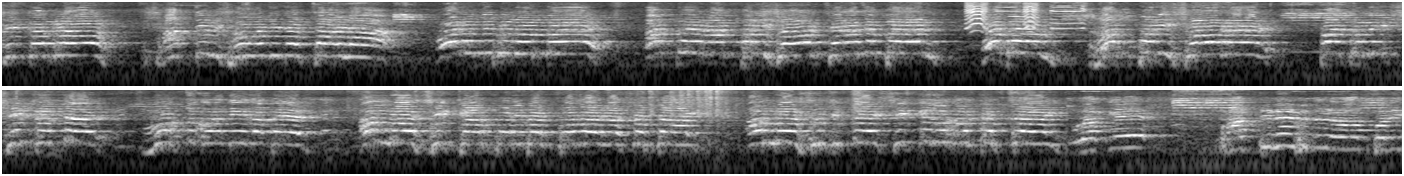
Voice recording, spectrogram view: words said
শিক্ষকরা সাত দিন সময় দিতে চাই না। অনতি বিলম্বে আপনি রাজবাড়ি শহর ছেড়ে যাবেন এবং রাজবাড়ি শহরের প্রাথমিক শিক্ষকদের মুক্ত করে দিয়ে যাবেন আমরা শিক্ষার পরিবেশ বজায় রাখতে চাই আমরা সুযোগকে শিক্ষিত করতে চাই ওনাকে সাত দিনের ভিতরে রাজবাড়ি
